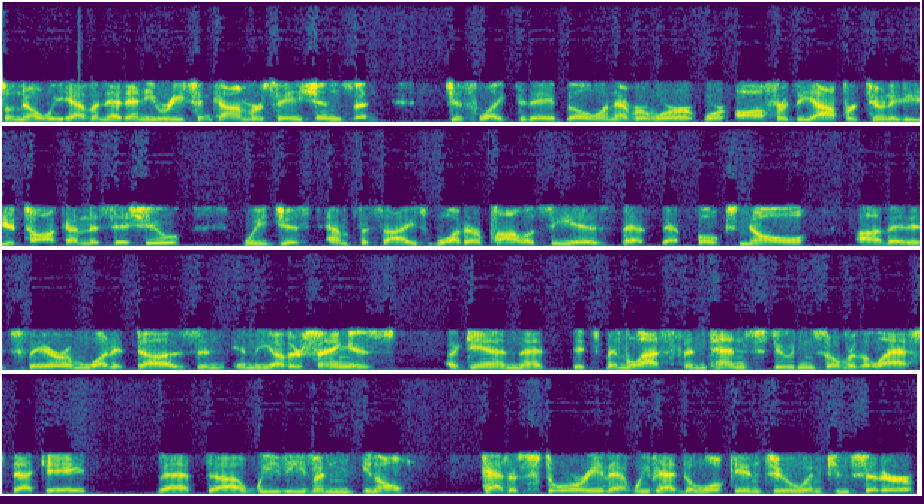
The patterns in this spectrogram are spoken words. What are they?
So, no, we haven't had any recent conversations. And just like today, Bill, whenever we're, we're offered the opportunity to talk on this issue, we just emphasize what our policy is, that, that folks know uh, that it's there and what it does. And, and the other thing is, again, that it's been less than 10 students over the last decade that uh, we've even, you know, had a story that we've had to look into and consider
